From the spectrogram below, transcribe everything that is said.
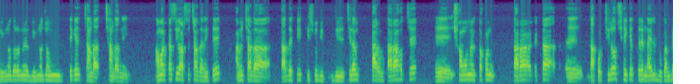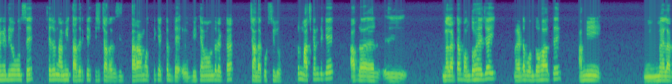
বিভিন্ন ধরনের বিভিন্ন জন থেকে চাঁদা চাঁদা নেই। আমার কাছেও আসছে চাঁদা নিতে। আমি চাঁদা তাদেরকে কিছু দিয়েছিলাম, কারণ তারা হচ্ছে সমন্বয়ক তখন তারা একটা দাপট ছিল, সেই ক্ষেত্রে নাইলে দোকান ভেঙে দিবে বলছে, সেজন্য আমি তাদেরকে কিছু চাঁদা দিয়েছি। তারা আমার থেকে একটা বিগ অ্যামাউন্টের একটা চাঁদা করছিল। তো মাঝখান থেকে আপনার মেলাটা বন্ধ হয়ে যায়। মেলাটা বন্ধ হওয়াতে আমি মেলার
